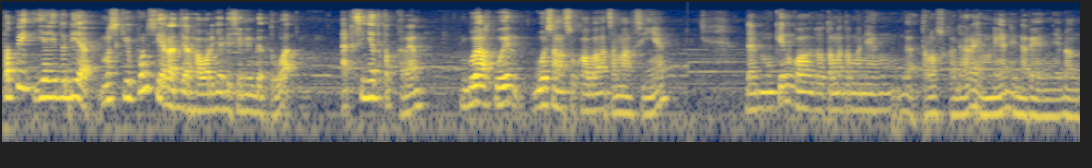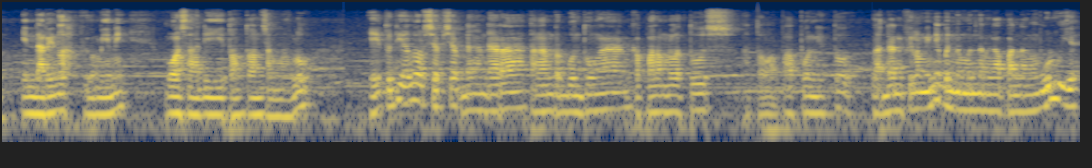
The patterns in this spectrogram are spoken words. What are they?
tapi ya itu dia meskipun si Raja Howardnya di sini udah tua aksinya tetap keren. Gue akuin gue sangat suka banget sama aksinya. Dan mungkin kalau untuk teman-teman yang nggak terlalu suka darah ya mendingan hindarin hindarin lah film ini. Gak usah ditonton sama lu. Ya itu dia lo siap-siap dengan darah tangan berbuntungan kepala meletus atau apa pun itu. Nah, dan film ini bener-bener nggak pandang bulu ya.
